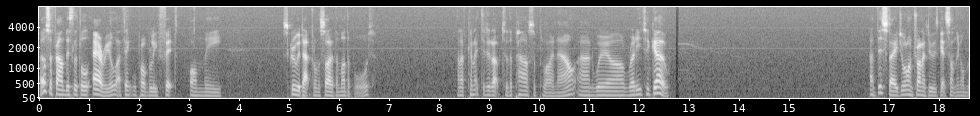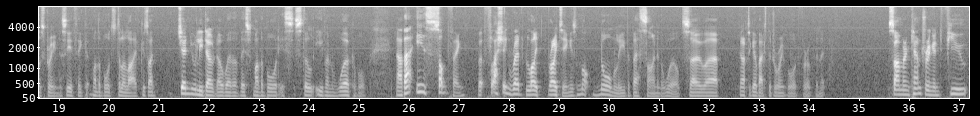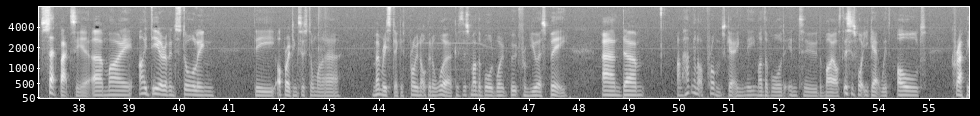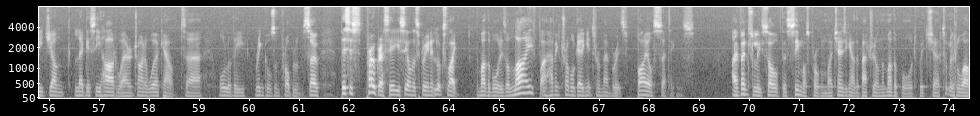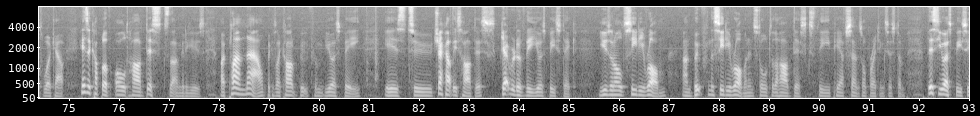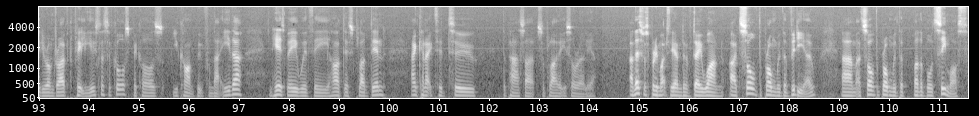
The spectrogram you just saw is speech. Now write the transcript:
I also found this little aerial I think will probably fit on the screw adapter on the side of the motherboard. And I've connected it up to the power supply now and we are ready to go. At this stage, all I'm trying to do is get something on the screen to see if the motherboard's still alive, because I genuinely don't know whether this motherboard is still even workable. Now that is something, but flashing red light writing is not normally the best sign in the world, so uh, I'm going to have to go back to the drawing board for a minute. So I'm encountering a few setbacks here. Uh, my idea of installing the operating system on a memory stick is probably not going to work because this motherboard won't boot from USB and um, I'm having a lot of problems getting the motherboard into the BIOS. This is what you get with old crappy junk legacy hardware and trying to work out uh, all of the wrinkles and problems. So this is progress here. You see on the screen it looks like the motherboard is alive but I'm having trouble getting it to remember its BIOS settings. I eventually solved the CMOS problem by changing out the battery on the motherboard, which uh, took me a little while to work out. Here's a couple of old hard disks that I'm going to use. My plan now, because I can't boot from USB, is to check out these hard disks, get rid of the USB stick, use an old CD-ROM, and boot from the CD-ROM and install to the hard disks the pfSense operating system. This USB CD-ROM drive completely useless, of course, because you can't boot from that either. And here's me with the hard disk plugged in and connected to the power supply that you saw earlier. And this was pretty much the end of day one. I'd solved the problem with the video, um, I'd solved the problem with the motherboard CMOS,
